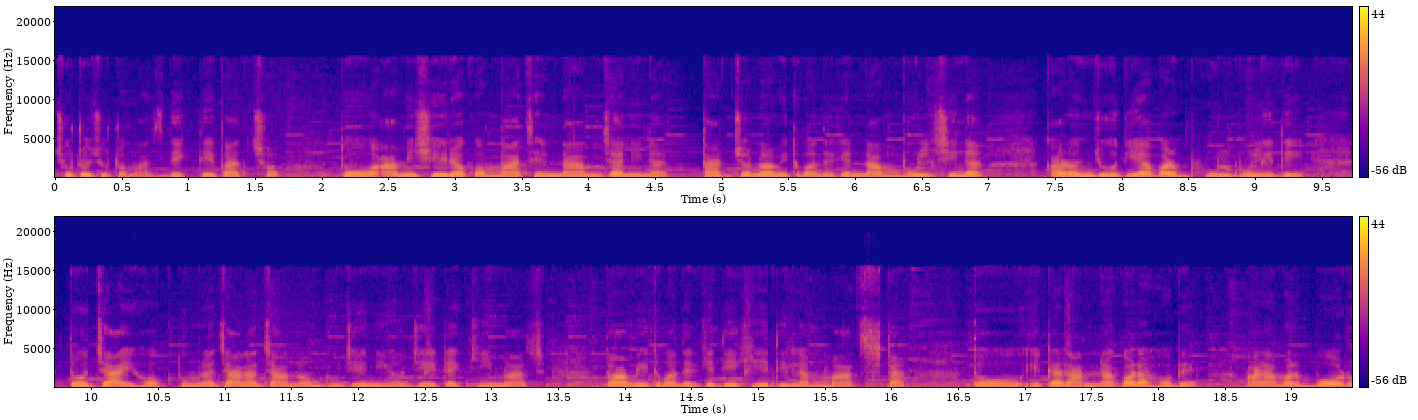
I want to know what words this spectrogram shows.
ছোটো ছোটো মাছ, দেখতেই পাচ্ছ? তো আমি সেই রকম মাছের নাম জানি না, তার জন্য আমি তোমাদেরকে নাম বলছি না, কারণ যদি আবার ভুল বলে দিই। তো যাই হোক, তোমরা যারা জানো, বুঝে নিও যে এটা কি মাছ। তো আমি তোমাদেরকে দেখিয়ে দিলাম মাছটা। তো এটা রান্না করা হবে। আর আমার বড়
